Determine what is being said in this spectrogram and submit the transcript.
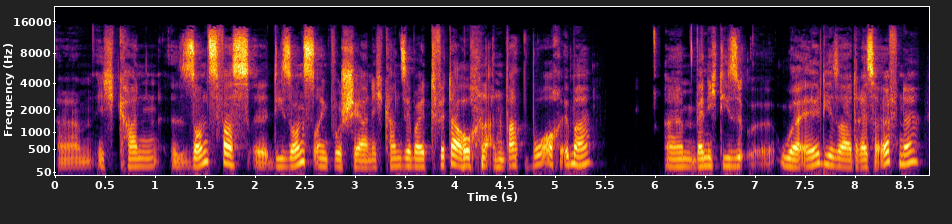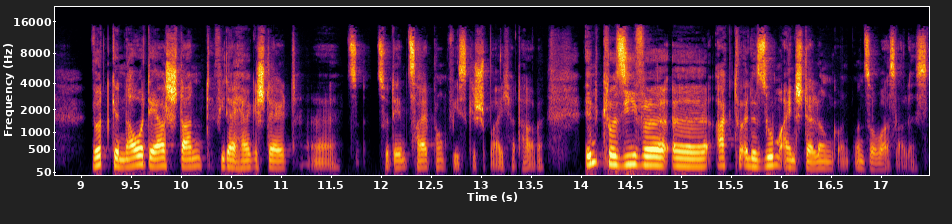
Ähm, ich kann sonst was, äh, die sonst irgendwo sharen. Ich kann sie bei Twitter hochladen, wo auch immer. Ähm, wenn ich diese URL, diese Adresse öffne, wird genau der Stand wiederhergestellt äh, zu, zu, dem Zeitpunkt, wie ich es gespeichert habe. Inklusive äh, aktuelle Zoom-Einstellung und, und sowas alles.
